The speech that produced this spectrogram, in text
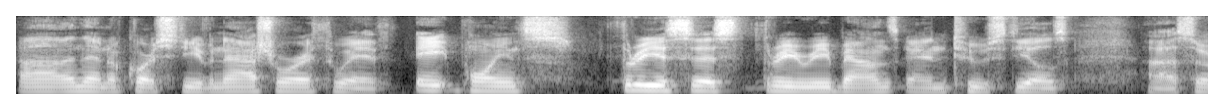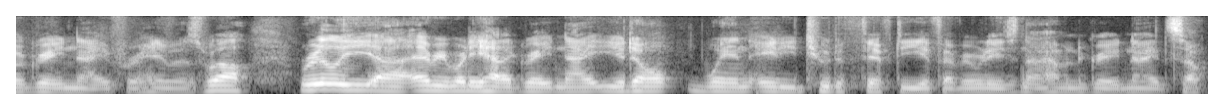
Uh, and then, of course, Steven Ashworth with eight points, three assists, three rebounds, and two steals. Uh, so a great night for him as well. Really, uh, everybody had a great night. You don't win 82 to 50 if everybody's not having a great night. So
